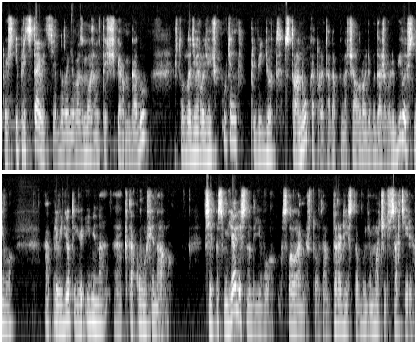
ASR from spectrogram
То есть и представить себе было невозможно в 2001 году, что Владимир Владимирович Путин приведет страну, которая тогда поначалу вроде бы даже влюбилась в него, а приведет ее именно э, к такому финалу. Все посмеялись над его словами, что там террористов будем мочить в сортире.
